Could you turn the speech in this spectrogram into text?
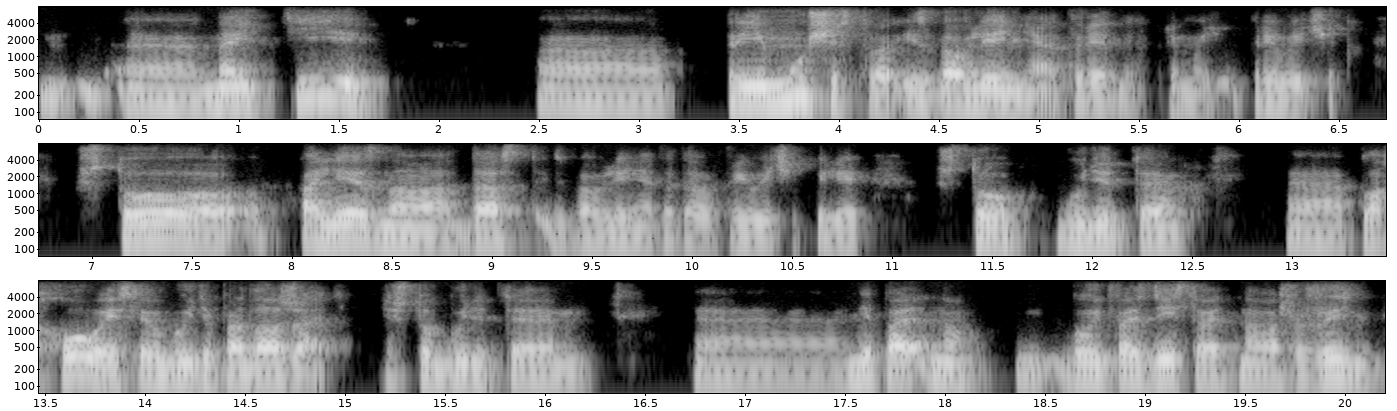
э, найти преимущество избавления от вредных привычек. Что полезного даст избавление от этого привычек или что будет плохого, если вы будете продолжать, и что будет, не, ну, будет воздействовать на вашу жизнь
